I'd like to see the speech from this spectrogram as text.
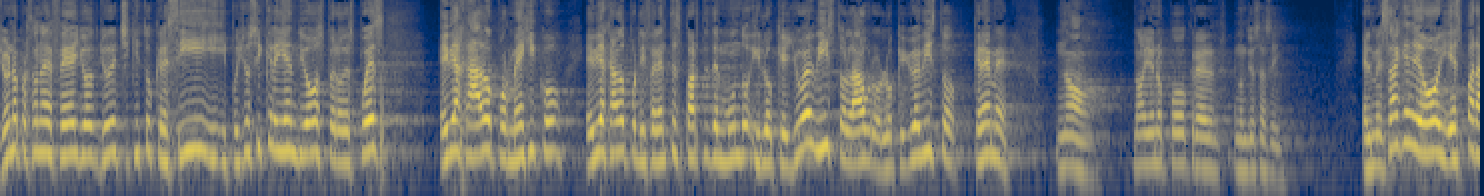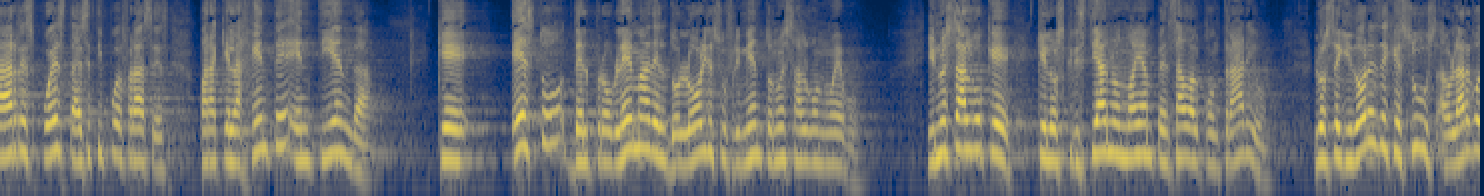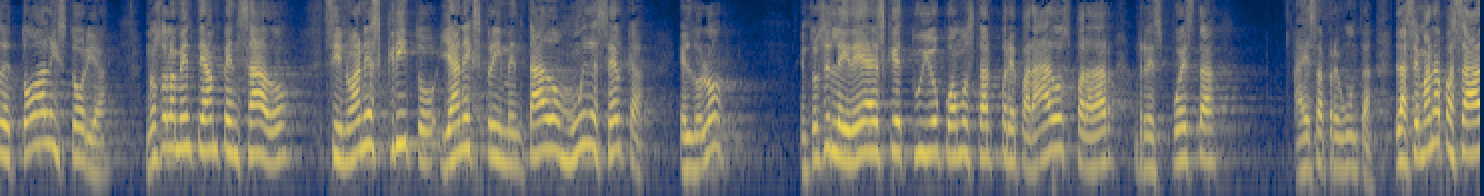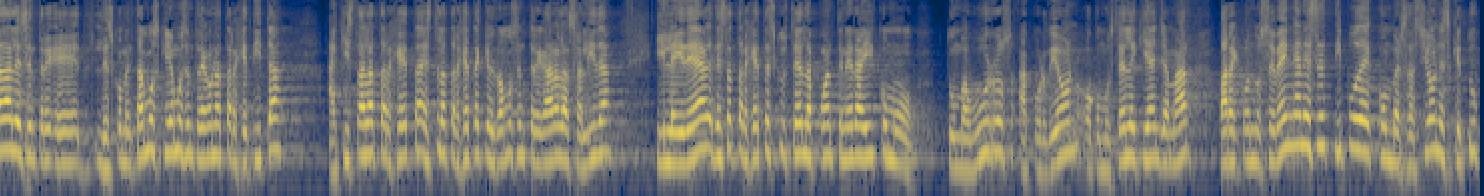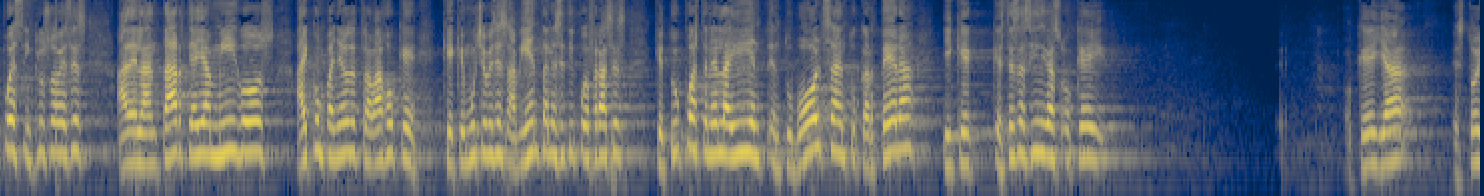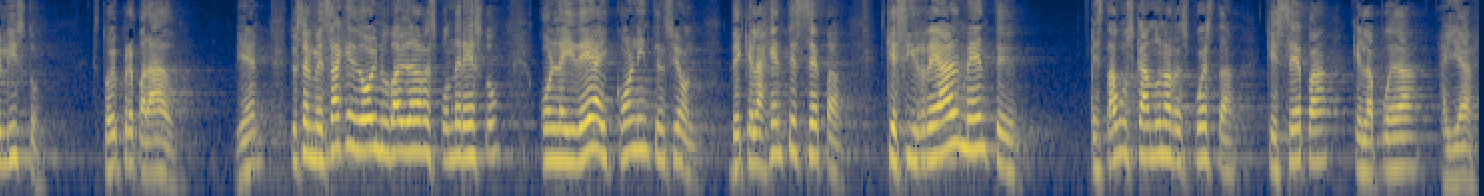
Yo era una persona de fe, yo, yo de chiquito crecí y, pues yo sí creía en Dios, pero después he viajado por México, he viajado por diferentes partes del mundo y lo que yo he visto, Lauro, lo que yo he visto, créeme, no, no, yo no puedo creer en un Dios así. El mensaje de hoy es para dar respuesta a ese tipo de frases, para que la gente entienda que esto del problema del dolor y el sufrimiento no es algo nuevo. Y no es algo que, los cristianos no hayan pensado, al contrario. Los seguidores de Jesús a lo largo de toda la historia no solamente han pensado, sino han escrito y han experimentado muy de cerca el dolor. Entonces la idea es que tú y yo podamos estar preparados para dar respuesta a esa pregunta. La semana pasada les, eh, comentamos que íbamos a entregar una tarjetita. Aquí está la tarjeta, esta es la tarjeta que les vamos a entregar a la salida. Y la idea de esta tarjeta es que ustedes la puedan tener ahí como tumbaburros, acordeón o como ustedes le quieran llamar, para que cuando se vengan ese tipo de conversaciones, que tú puedes incluso a veces adelantarte, hay amigos, hay compañeros de trabajo que, que, muchas veces avientan ese tipo de frases, que tú puedas tenerla ahí en, en tu bolsa, en tu cartera, y que, que estés así y digas, ok, ok, ya estoy listo, estoy preparado. Bien, entonces el mensaje de hoy nos va a ayudar a responder esto con la idea y con la intención de que la gente sepa que si realmente está buscando una respuesta, que sepa que la pueda hallar.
